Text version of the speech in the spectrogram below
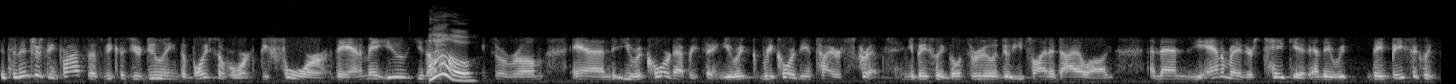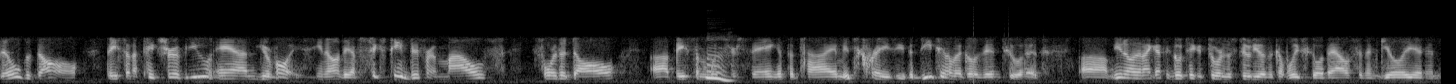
it's an interesting process because you're doing the voiceover work before they animate you. You know, Oh. into a room and you record everything. You re- record the entire script, and you basically go through and do each line of dialogue, and then the animators take it and they re- they basically build a doll based on a picture of you and your voice. You know, they have 16 different mouths for the doll uh, based on what you're saying at the time. It's crazy the detail that goes into it. Um, you know, and I got to go take a tour of the studios a couple weeks ago with Alison and Gillian, and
